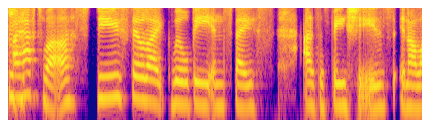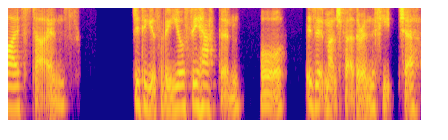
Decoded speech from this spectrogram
I have to ask: Do you feel like we'll be in space as a species in our lifetimes? Do you think it's something you'll see happen, or is it much further in the future?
